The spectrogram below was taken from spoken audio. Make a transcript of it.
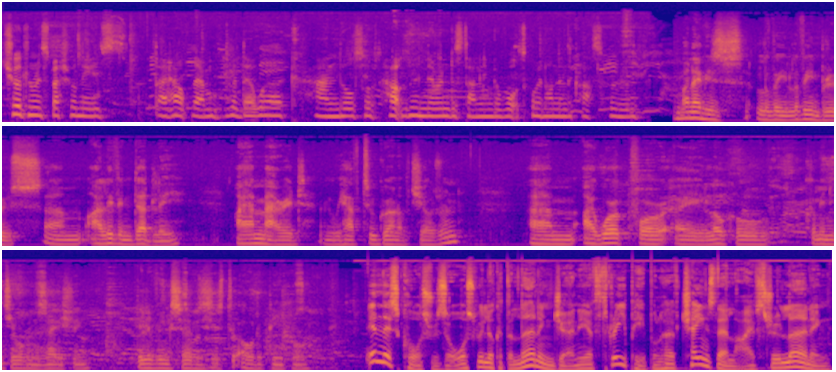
children with special needs, I help them with their work and also help them in their understanding of what's going on in the classroom. My name is Levine, Levine Bruce. Um, I live in Dudley. I am married and we have two grown-up children. Um, I work for a local community organisation delivering services to older people. In this course resource, we look at the learning journey of three people who have changed their lives through learning,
